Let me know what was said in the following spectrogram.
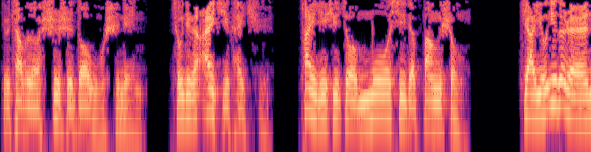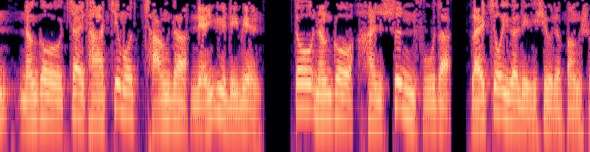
就差不多四十多五十年，从这个埃及开始，他已经是做摩西的帮手。假如一个人能够在他这么长的年日里面，都能够很顺服的来做一个领袖的帮手，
